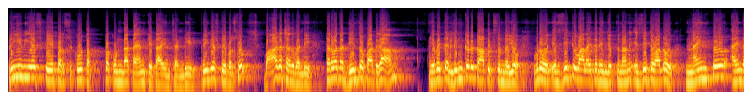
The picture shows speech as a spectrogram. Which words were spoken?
ప్రీవియస్ పేపర్స్కు తప్పకుండా టైం కేటాయించండి. ప్రీవియస్ పేపర్స్ బాగా చదవండి. తర్వాత దీంతో పాటుగా ఏవైతే లింక్డ్ టాపిక్స్ ఉన్నాయో ఇప్పుడు ఎస్జిటి వాళ్ళైతే నేను చెప్తున్నాను ఎస్జిటి వాళ్ళు నైన్త్ అండ్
